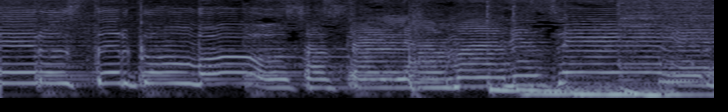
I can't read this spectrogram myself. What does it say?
Quiero estar con vos hasta el amanecer,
